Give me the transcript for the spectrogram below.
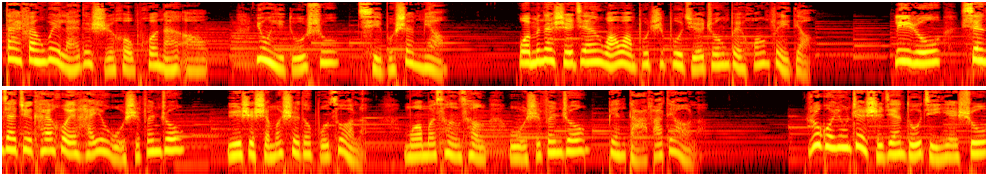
待饭未来的时候颇难熬，用以读书岂不甚妙？我们的时间往往不知不觉中被荒废掉。例如，现在距开会还有五十分钟，于是什么事都不做了，磨磨蹭蹭，五十分钟便打发掉了。如果用这时间读几页书，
